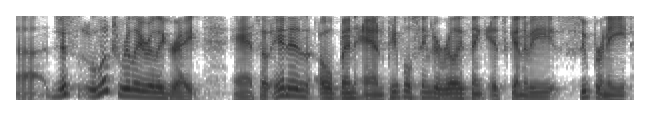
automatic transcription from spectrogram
Uh, just looks really, really great. And so it is open, and people seem to really think it's going to be super neat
